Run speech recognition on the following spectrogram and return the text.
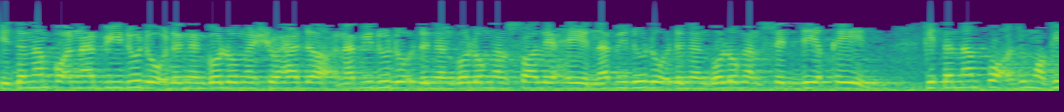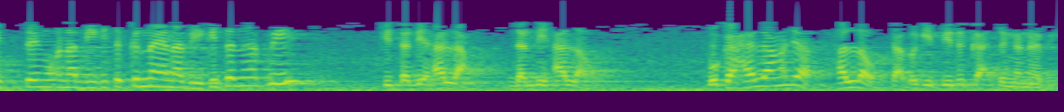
Kita nampak Nabi duduk dengan golongan syuhada. Nabi duduk dengan golongan salihin. Nabi duduk dengan golongan siddiqin. Kita nampak semua. Kita tengok Nabi. Kita kenal Nabi. Kita Nabi. Kita dihalang dan dihalau. Bukan halang aja, Halau. Tak bagi pergi dekat dengan Nabi.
